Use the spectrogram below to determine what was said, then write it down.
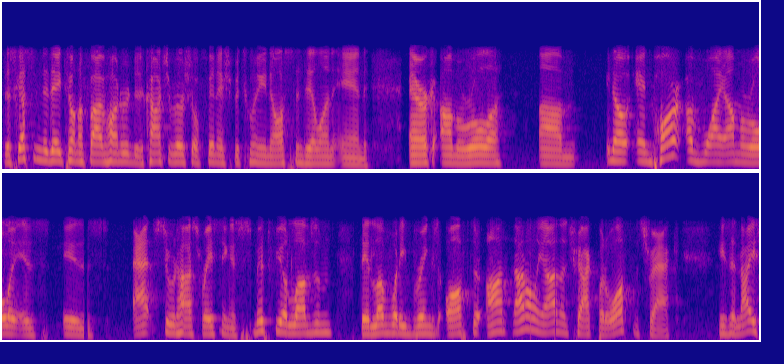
Discussing the Daytona 500, the controversial finish between Austin Dillon and Eric Almirola. Um, you know, and part of why Almirola is is at Stewart Haas Racing is Smithfield loves him. They love what he brings off the on not only on the track but off the track. He's a nice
